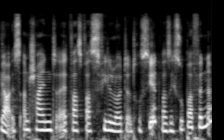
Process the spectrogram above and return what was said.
ja, ist anscheinend etwas, was viele Leute interessiert, was ich super finde.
